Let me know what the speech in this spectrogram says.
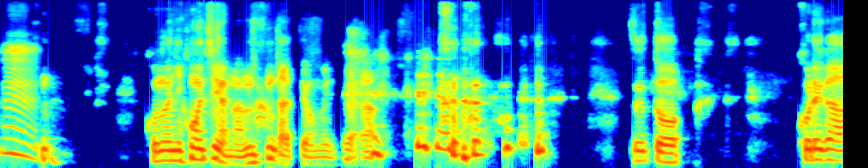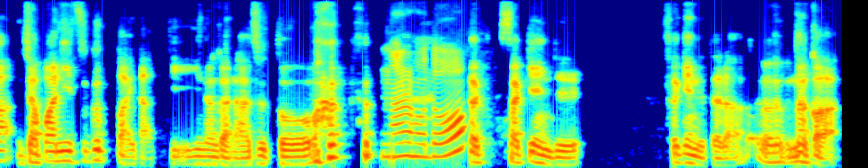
うん。この日本人は何なんだって思いながら、ずっと、これがジャパニーズグッバイだって言いながら、ずっとなるほど。さ叫んで、叫んでたら、うんなんか、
